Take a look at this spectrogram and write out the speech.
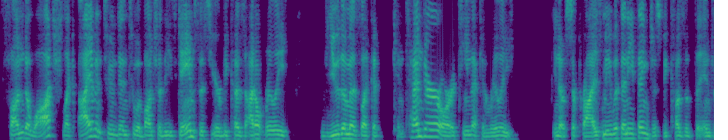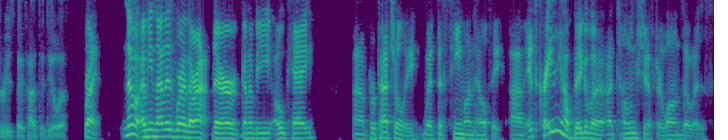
fun to watch. Like I haven't tuned into a bunch of these games this year because I don't really view them as like a contender or a team that can really you know, surprise me with anything just because of the injuries they've had to deal with. Right. No, I mean, that is where they're at. They're going to be okay um, perpetually with this team unhealthy. Um, it's crazy how big of a, a tone shifter Lonzo is.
